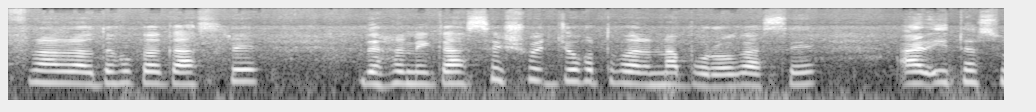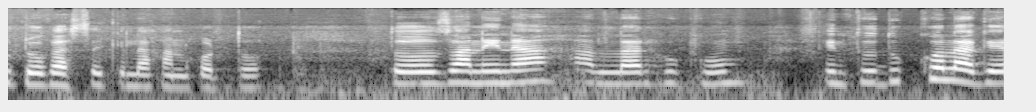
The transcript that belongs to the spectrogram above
আপনারা দেখো গাছরে দেখানি গাছে সহ্য করতে পারে না, বড় গাছে, আর এটা ছোটো গাছে কিলাখান করতো। তো জানি না আল্লাহর হুকুম, কিন্তু দুঃখ লাগে।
